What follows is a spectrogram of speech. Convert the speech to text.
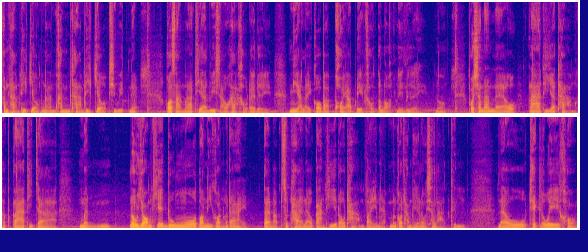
คำถามที่เกี่ยวกับงานคำถามที่เกี่ยวกับชีวิตเนี่ยก็สามารถที่จะ reach out หาเขาได้เลย มีอะไรก็แบบคอยอัปเดตเขาตลอดเรื่อยๆเนาะเพราะฉะนั้นแล้วกล้าที่จะถามครับกล้าที่จะเหมือน เรายอมที่จะดูโง่ตอนนี้ก่อนก็ได้ แต่แบบสุดท้ายแล้วการที่เราถามไปเนี่ยมันก็ทำให้เราฉลาดขึ้น แล้ว take away ของ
